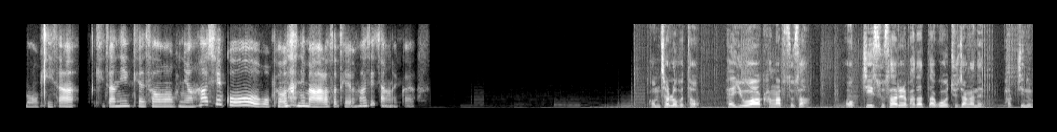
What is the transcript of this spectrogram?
뭐 기사 기자님께서 그냥 하시고 뭐 변호사님은 알아서 대응하시지 않을까요? 검찰로부터 회유와 강압 수사, 억지 수사를 받았다고 주장하는 박진우.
